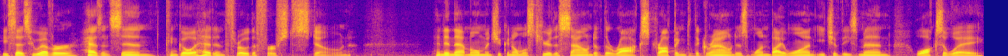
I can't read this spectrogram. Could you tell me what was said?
He says, Whoever hasn't sinned can go ahead and throw the first stone. And in that moment, you can almost hear the sound of the rocks dropping to the ground as one by one each of these men walks away.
